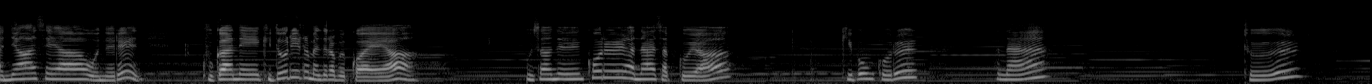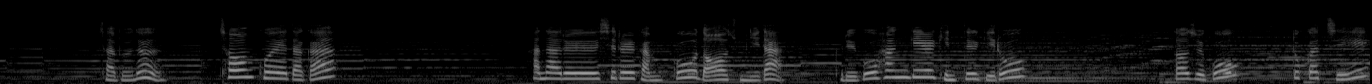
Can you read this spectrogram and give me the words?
안녕하세요. 오늘은 구간의 기도리를 만들어 볼 거예요. 우선은 코를 하나 잡고요. 기본 코를 하나, 둘, 잡은 후 처음 코에다가 하나를 실을 감고 넣어줍니다. 그리고 한길 긴뜨기로 떠주고 똑같이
